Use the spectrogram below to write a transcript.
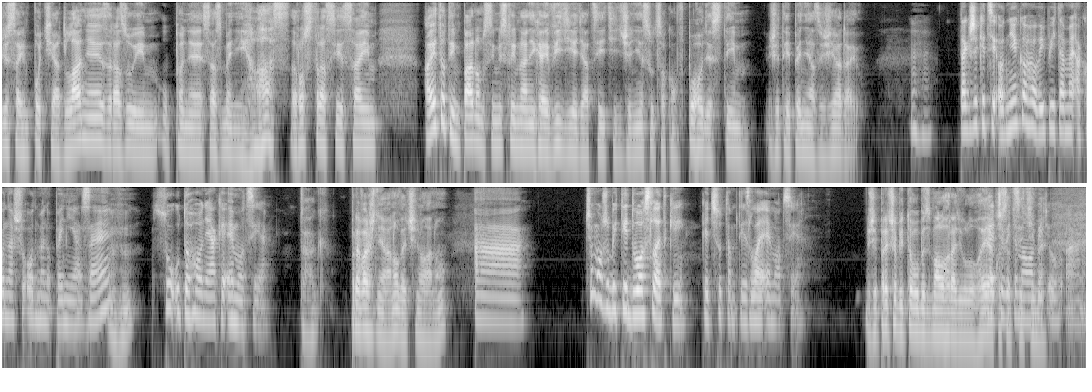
že sa im potia dlane, zrazu im úplne sa zmení hlas, roztrasie sa im. A je to tým pádom si myslím na nich aj vidieť a cítiť, že nie sú celkom v pohode s tým, že tie peniaze žiadajú. Uh-huh. Takže keď si od niekoho vypýtame ako našu odmenu peniaze, uh-huh. sú u toho nejaké emócie. Tak, prevažne áno, väčšinou áno. A čo môžu byť tie dôsledky, keď sú tam tie zlé emócie? Že prečo by to vôbec malo hrať úlohu, hej, prečo ako by sa to cítime. Malo byť, uh, áno.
